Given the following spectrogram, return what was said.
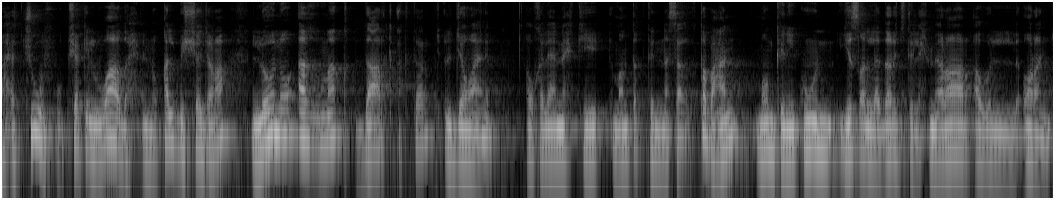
راح تشوف بشكل واضح إنه قلب الشجرة لونه أغمق دارك أكثر الجوانب. أو خلينا نحكي منطقة النسغ. طبعا ممكن يكون يصل لدرجة الإحمرار أو الأورنج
